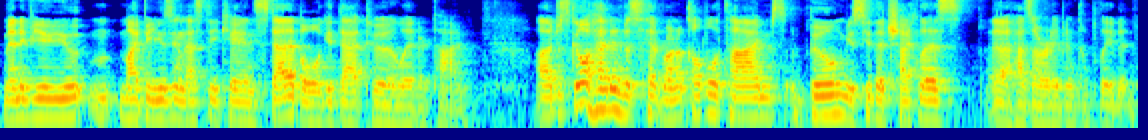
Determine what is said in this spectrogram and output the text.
Many of you, you might be using an SDK instead, but we'll get that to a later time. Uh, just go ahead and just hit run a couple of times. Boom, you see the checklist uh, has already been completed.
